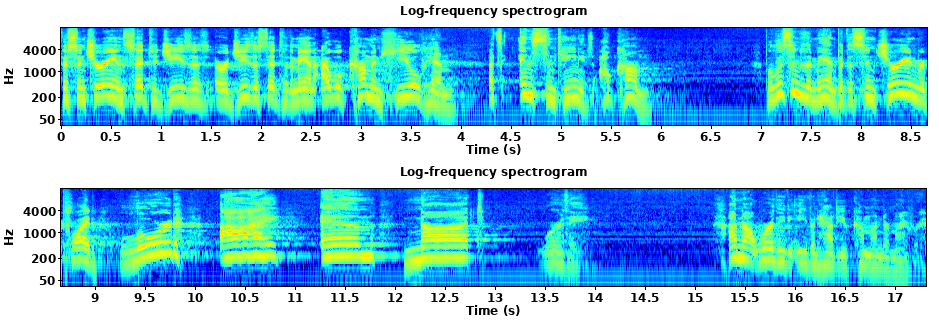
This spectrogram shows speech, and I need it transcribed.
The centurion said to Jesus, or Jesus said to the man, I will come and heal him. That's instantaneous. I'll come. But listen to the man. But the centurion replied, Lord, I am not worthy. I'm not worthy to even have you come under my roof.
